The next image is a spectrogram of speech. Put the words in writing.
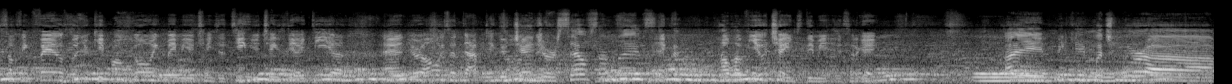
something fails, but you keep on going. Maybe you change the team, you change the idea, and you're always adapting. You to change yourself sometimes. How have you changed, Dimi- Sergey? I became much more uh,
